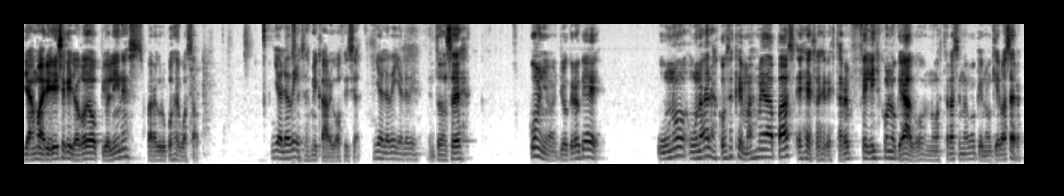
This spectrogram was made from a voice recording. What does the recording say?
ya María dice que yo hago piolines para grupos de WhatsApp. Yo lo vi. Ese es mi cargo oficial. Yo lo vi, yo lo vi. Entonces, coño, yo creo que uno, una de las cosas que más me da paz es eso, es estar feliz con lo que hago, no estar haciendo algo que no quiero hacer.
